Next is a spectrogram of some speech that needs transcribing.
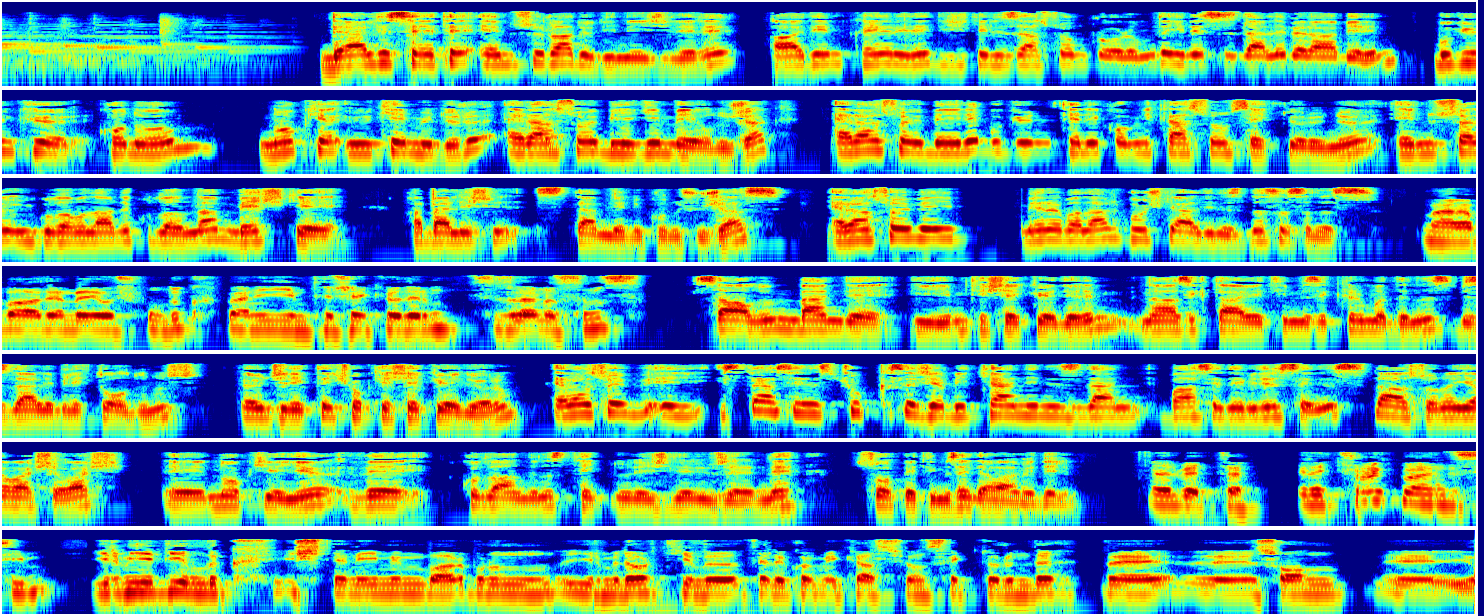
Değerli ST Endüstri Radyo dinleyicileri, Adem Kayar ile Dijitalizasyon Programı'nda yine sizlerle beraberim. Bugünkü konuğum Nokia Ülke Müdürü Erensoy Bilgin Bey olacak. Erensoy Bey ile bugün telekomünikasyon sektörünü, endüstriyel uygulamalarda kullanılan 5G haberleşme sistemlerini konuşacağız. Erensoy Bey merhabalar, hoş geldiniz. Nasılsınız? Merhaba Adem Bey, hoş bulduk. Ben iyiyim, teşekkür ederim. Sizler nasılsınız? Sağ olun ben de iyiyim teşekkür ederim. Nazik davetimizi kırmadınız bizlerle birlikte oldunuz. Öncelikle çok teşekkür ediyorum. Erensoy Bey isterseniz çok kısaca bir kendinizden bahsedebilirseniz daha sonra yavaş yavaş e, Nokia'yı ve kullandığınız teknolojiler üzerine sohbetimize devam edelim. Elbette. Elektronik mühendisiyim. 27 yıllık iş deneyimim var. Bunun 24 yılı telekomünikasyon sektöründe ve e, son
